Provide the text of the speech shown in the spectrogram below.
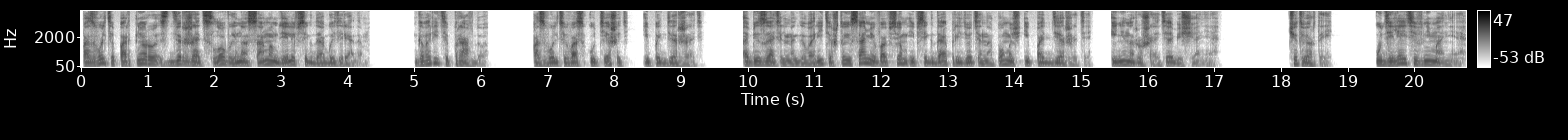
Позвольте партнеру сдержать слово и на самом деле всегда быть рядом. Говорите правду. Позвольте вас утешить и поддержать. Обязательно говорите, что и сами во всем и всегда придете на помощь и поддержите, и не нарушайте обещания. Четвертый. Уделяйте внимание.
